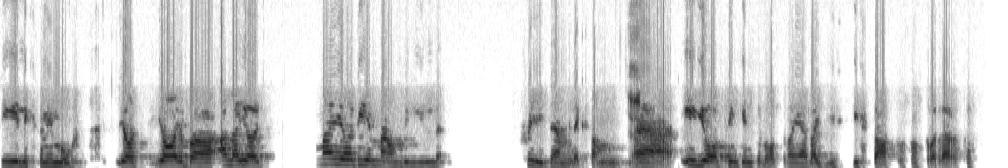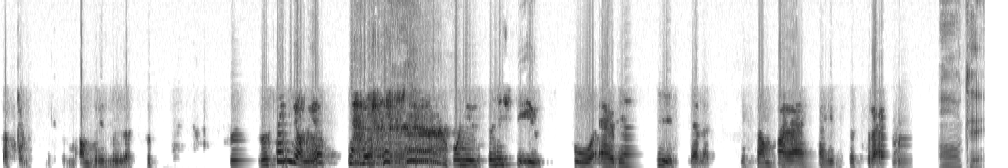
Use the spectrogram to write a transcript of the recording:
det är liksom emot. Jag, jag är bara, alla gör, man gör det man vill. Freedom liksom. Ja. Eh, jag tänker inte vara någon jävla gestapo som står där och testar folk liksom, aldrig i livet. Så, så då stängde jag ner. och nu så hyrs det ut på Airbnb istället. Liksom bara huset sådär. Ah, Okej.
